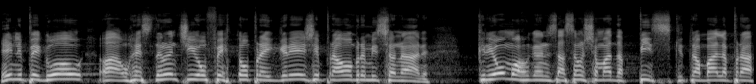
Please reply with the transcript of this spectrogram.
Ele pegou ah, o restante e ofertou para a igreja e para a obra missionária. Criou uma organização chamada PIS, que trabalha pra,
